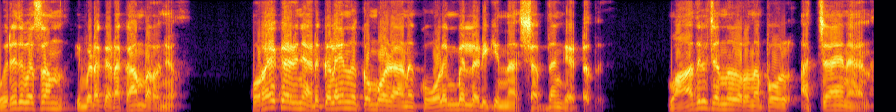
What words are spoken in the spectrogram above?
ഒരു ദിവസം ഇവിടെ കിടക്കാൻ പറഞ്ഞു. കുറെ കഴിഞ്ഞ് അടുക്കളയിൽ നിൽക്കുമ്പോഴാണ് കോളിംഗ് ബെൽ അടിക്കുന്ന ശബ്ദം കേട്ടത്. വാതിൽ ചെന്ന് തുറന്നപ്പോൾ അച്ചായനാണ്.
